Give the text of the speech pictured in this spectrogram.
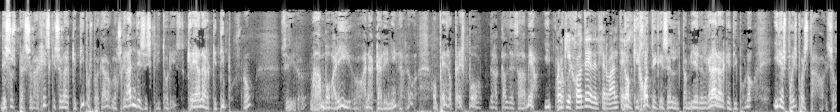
de esos personajes que son arquetipos, porque claro, los grandes escritores crean arquetipos, ¿no? Sí, Madame Bovary o Ana Karenina, ¿no? o Pedro Crespo del alcalde de Zalamea. Y, bueno, Don Quijote del Cervantes. Don Quijote, que es el, también el gran arquetipo, ¿no? Y después, pues está, eso,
